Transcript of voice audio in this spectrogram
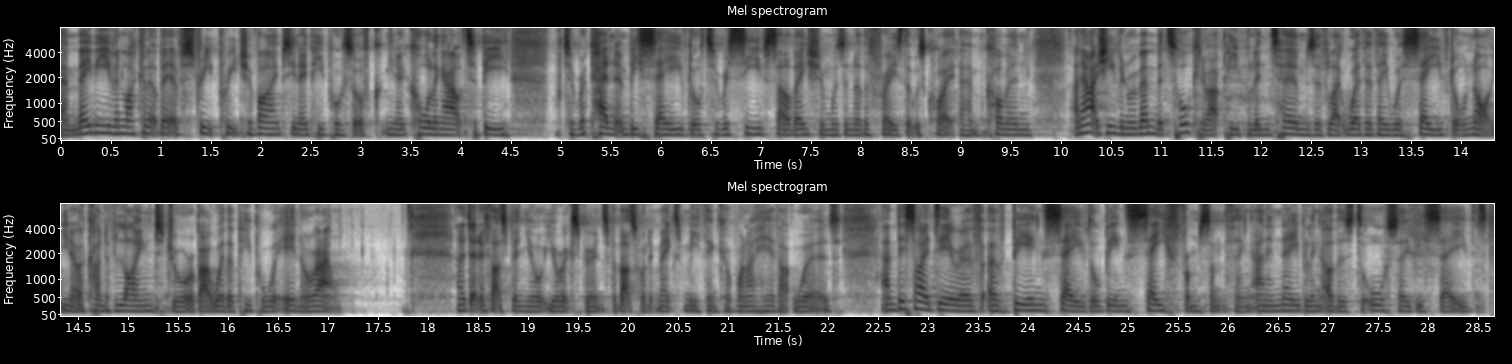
um, maybe even like a little bit of street preacher vibes, you know, people sort of, you know, calling out to be, to repent and be saved or to receive salvation was another phrase that was quite um, common. And I actually even remember talking about people in terms of like whether they were saved or not, you know, a kind of line to draw about whether people were in or out. And I don't know if that's been your, your experience, but that's what it makes me think of when I hear that word. And this idea of, of being saved or being safe from something and enabling others to also be saved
